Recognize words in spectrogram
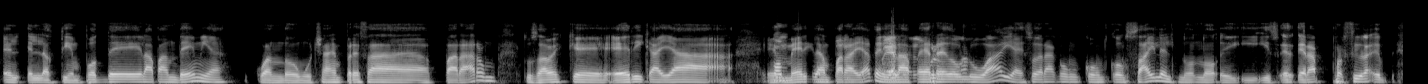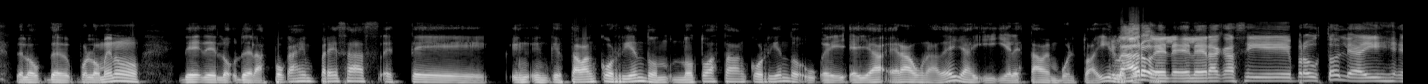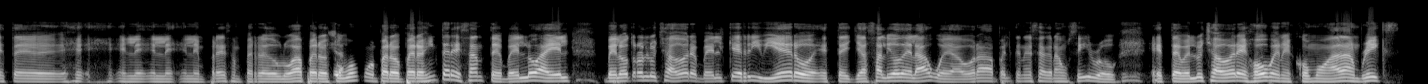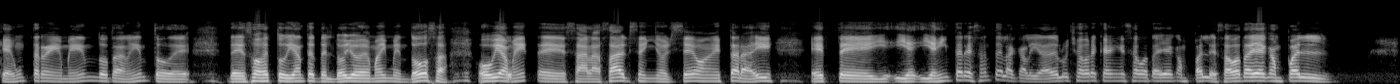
En, en los tiempos de la pandemia, cuando muchas empresas pararon. Tú sabes que Erika allá en Maryland para allá tenía la PRWA y eso era con, con, con Siler, no, no, y, y, era posible, eh, de lo, de, por lo menos de, de, lo, de las pocas empresas este, en, que estaban corriendo, no todas estaban corriendo, e, ella era una de ellas y, él estaba envuelto ahí. Claro, él, él, era casi productor de ahí este, en, en, la empresa, en PRWA, pero, estuvo, pero, pero es interesante verlo a él, ver otros luchadores, ver que Riviero este, ya salió del agua, ahora pertenece a Ground Zero, este, ver luchadores jóvenes como Adam Riggs, que es un tremendo talento de, de esos estudiantes del dojo de Mike Mendoza, obviamente Salazar, señor Seo, van a estar ahí. Este, y, es interesante la calidad de luchadores que hay en esa batalla de campal. Esa batalla de campal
